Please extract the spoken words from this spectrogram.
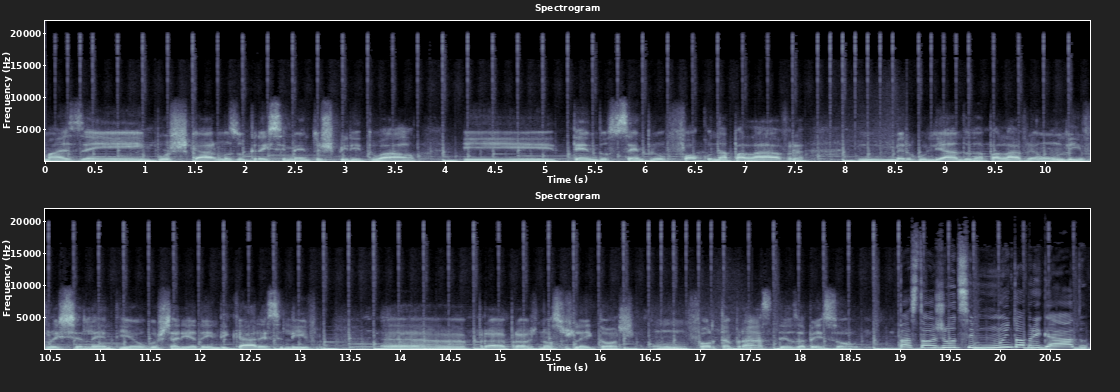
mas em buscarmos o crescimento espiritual e tendo sempre o foco na palavra, mergulhando na palavra. É um livro excelente e eu gostaria de indicar esse livro uh, para os nossos leitores. Um forte abraço, Deus abençoe. Pastor Júdice, muito obrigado.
